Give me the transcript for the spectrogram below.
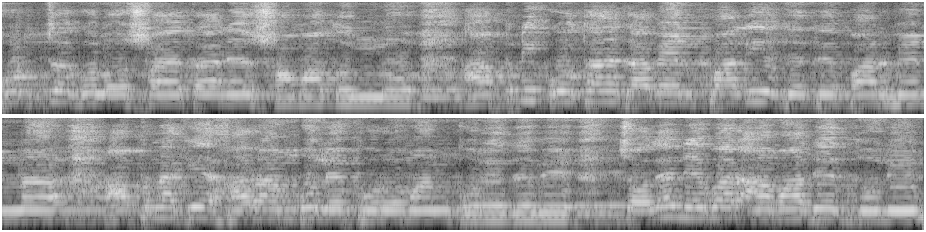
খরচাগুলো শয়তানের সমাতুল্য। আপনি কোথায় যাবেন, পালিয়ে যেতে পারবেন না। আপনাকে হারাম বলে প্রমাণ করে দেবে। চলেন এবার আমাদের দলিল।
